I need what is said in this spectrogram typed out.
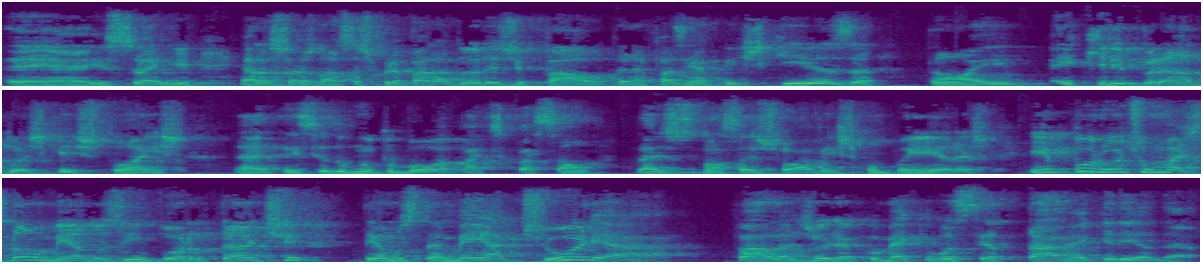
É, isso aí. Elas são as nossas preparadoras de pauta, né? Fazem a pesquisa, estão aí equilibrando as questões. Né? Tem sido muito boa a participação das nossas jovens companheiras. E por último, mas não menos importante, temos também a Júlia. Fala, Júlia, como é que você tá, minha querida?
